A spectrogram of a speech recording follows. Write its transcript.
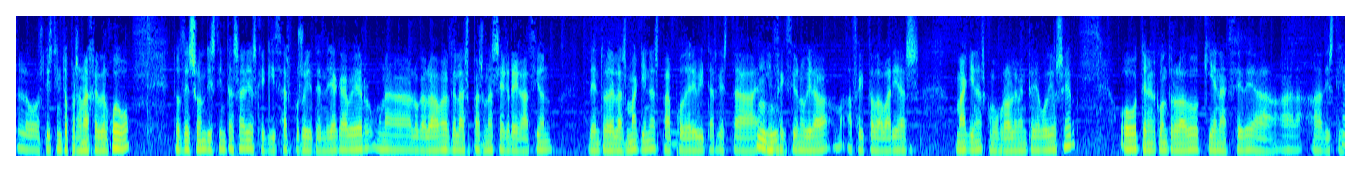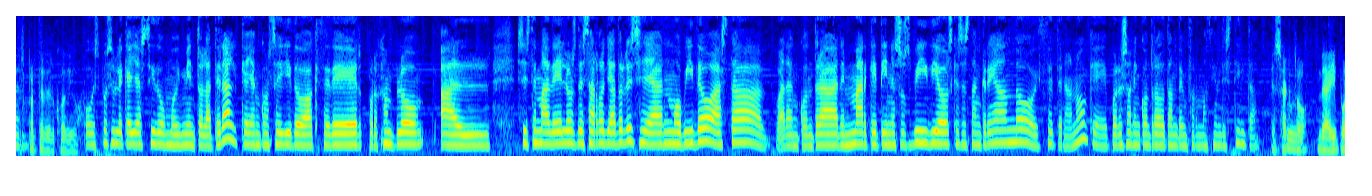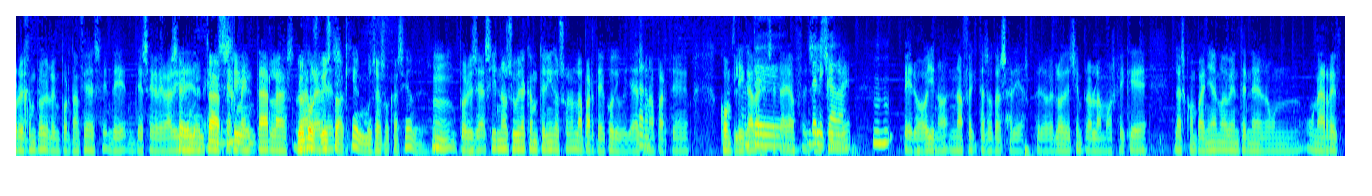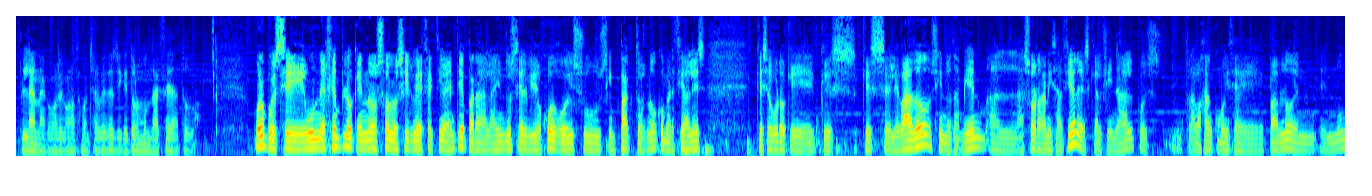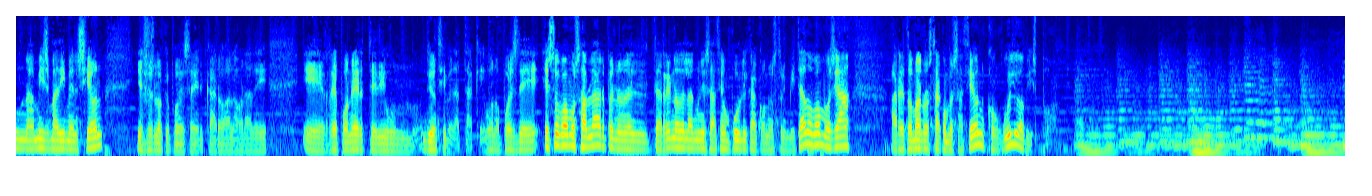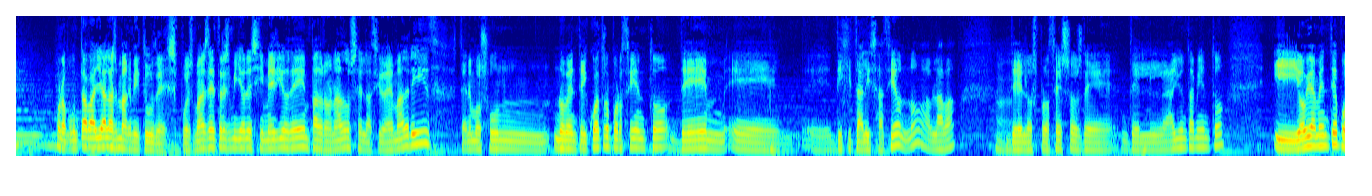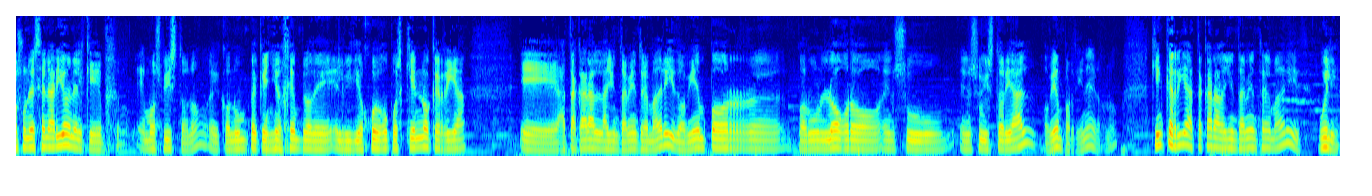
los distintos personajes del juego. Entonces son distintas áreas que quizás, pues oye, tendría que haber una, lo que hablábamos de las PAS, una segregación dentro de las máquinas para poder evitar que esta infección hubiera afectado a varias máquinas, como probablemente haya podido ser, o tener controlado quién accede a, a, distintas partes del código. O es posible que haya sido un movimiento lateral, que hayan conseguido acceder, por ejemplo, al sistema de los desarrolladores se han movido hasta para encontrar en marketing esos vídeos que se están creando, etcétera, ¿no? Que por eso han encontrado tanta información distinta. Exacto. Mm. De ahí, por ejemplo, que la importancia de, de, segregar y de, segmentar las. Lo hemos visto aquí en muchas ocasiones. Mm, porque así no se hubiera contenido solo en la parte de código, ya es una parte complicada que se te haya sensible, pero oye, no, no afectas a otras áreas. Pero es lo de siempre hablamos, que, hay que las compañías no deben tener una red plana, como se conoce muchas veces, y que todo el mundo acceda a todo. Bueno, pues eh, un ejemplo que no solo sirve efectivamente para la industria del videojuego y sus impactos no comerciales, que seguro que, es, que es elevado, sino también a las organizaciones que al final pues trabajan, como dice Pablo, en, una misma dimensión y eso es lo que puede ser caro a la hora de eh, reponerte de un, de un ciberataque. Bueno, pues de eso vamos a hablar, pero en el terreno de la administración pública con nuestro invitado. Vamos ya a retomar nuestra conversación con Willy Obispo. Bueno, apuntaba ya las magnitudes. Pues más de 3 millones y medio de empadronados en la ciudad de Madrid. Tenemos un 94% de eh, eh, digitalización, ¿no? Hablaba ah. de los procesos de, del ayuntamiento. Y obviamente, pues un escenario en el que hemos visto, ¿no? Eh, con un pequeño ejemplo del videojuego, pues quién no querría eh, atacar al Ayuntamiento de Madrid, o bien por, eh, por un logro en su, en su historial, o bien por dinero. ¿no? ¿Quién querría atacar al Ayuntamiento de Madrid? Willy.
